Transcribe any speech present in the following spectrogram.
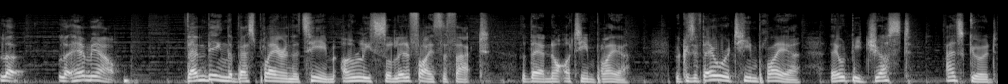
Look, look. Hear me out. Them being the best player in the team only solidifies the fact that they are not a team player. Because if they were a team player, they would be just as good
